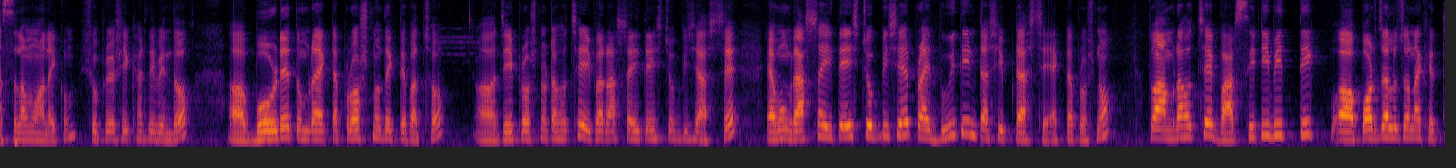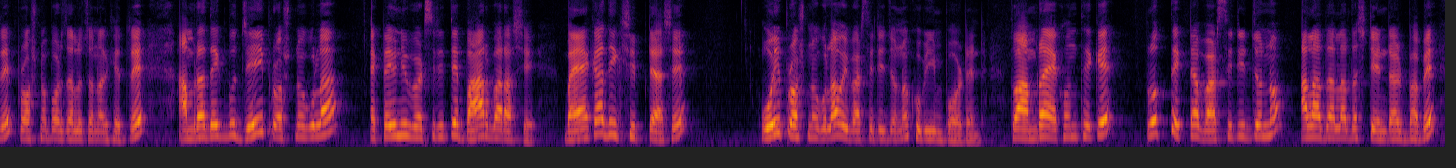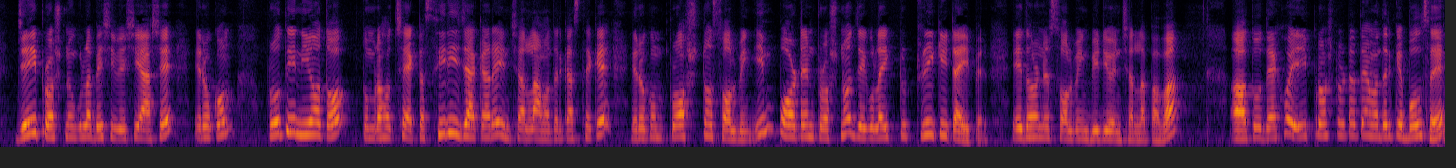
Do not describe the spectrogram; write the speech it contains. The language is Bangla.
আসসালামু আলাইকুম। সুপ্রিয় শিক্ষার্থীবৃন্দ বোর্ডে তোমরা একটা প্রশ্ন দেখতে পাচ্ছ। যেই প্রশ্নটা হচ্ছে, এবার রাজশাহী তেইশ চব্বিশে আসছে এবং রাজশাহী তেইশ চব্বিশের প্রায় দুই তিনটা শিফটে আসছে একটা প্রশ্ন। তো আমরা হচ্ছে ভার্সিটি ভিত্তিক পর্যালোচনা ক্ষেত্রে, প্রশ্ন পর্যালোচনার ক্ষেত্রে আমরা দেখব যেই প্রশ্নগুলা একটা ইউনিভার্সিটিতে বারবার আসে বা একাধিক শিফটে আসে, ওই প্রশ্নগুলো ওই ভার্সিটির জন্য খুবই ইম্পর্ট্যান্ট তো আমরা এখন থেকে প্রত্যেকটা ভার্সিটির জন্য আলাদা আলাদা স্ট্যান্ডার্ডভাবে যেই প্রশ্নগুলো বেশি বেশি আসে, এরকম প্রতিনিয়ত তোমরা হচ্ছে একটা সিরিজ আকারে ইনশাল্লাহ আমাদের কাছ থেকে এরকম প্রশ্ন সলভিং ইম্পর্ট্যান্ট প্রশ্ন যেগুলো একটু ট্রিকি টাইপের এই ধরনের সলভিং ভিডিও ইনশাল্লাহ পাবা। তো দেখো এই প্রশ্নটাতে আমাদেরকে বলছে,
